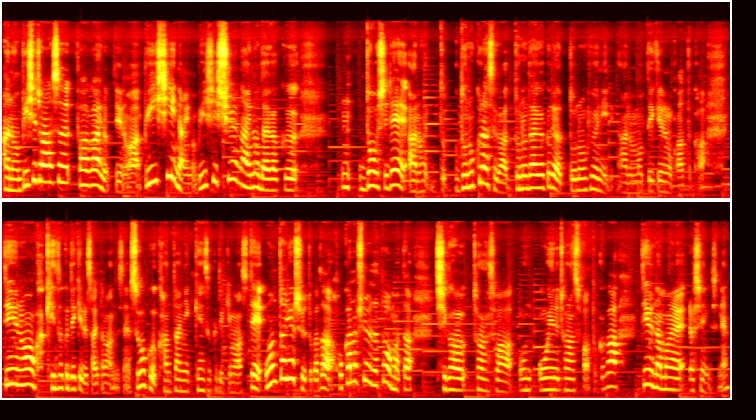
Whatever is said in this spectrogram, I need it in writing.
あの、BC トランスファーガイドっていうのは、BC 内の、BC 州内の大学同士であのどどのクラスがどの大学ではどの風にあの持っていけるのかとかっていうのを検索できるサイトなんですね。すごく簡単に検索できます。で、オンタリオ州とかだ他の州だとまた違うトランスファー、ON トランスファーとかがっていう名前らしいんですね。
